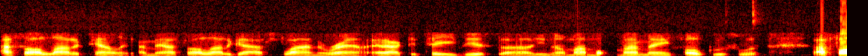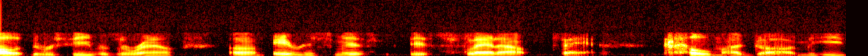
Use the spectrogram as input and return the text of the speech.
I saw a lot of talent. I mean, I saw a lot of guys flying around, and I could tell you this. Uh, you know, my my main focus was I followed the receivers around. Um, Arian Smith is flat out fast. Oh my God! I mean, he's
